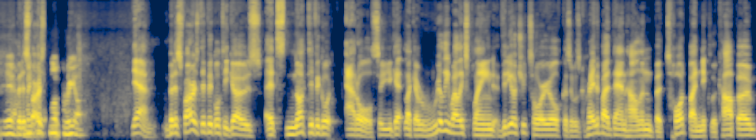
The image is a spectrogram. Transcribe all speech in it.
Yeah. But as far as- look real. Yeah, but as far as difficulty goes, it's not difficult at all. So you get like a really well explained video tutorial because it was created by Dan Harlan but taught by Nick Locapo,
